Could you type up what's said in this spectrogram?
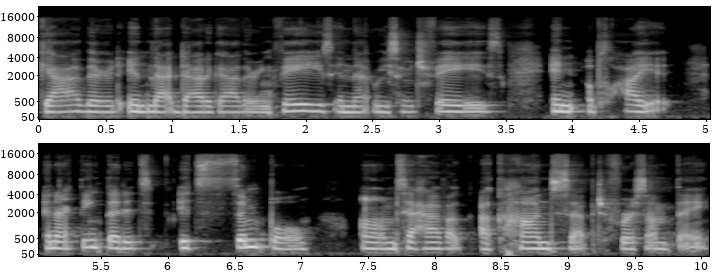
gathered in that data gathering phase, in that research phase, and apply it. And I think that it's it's simple um, to have a, a concept for something.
